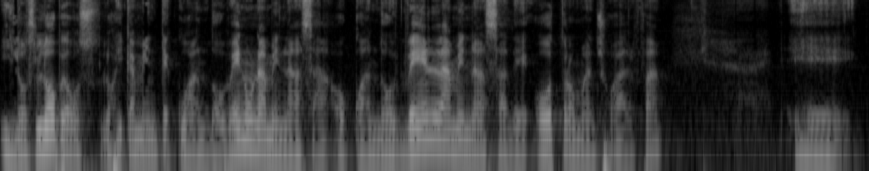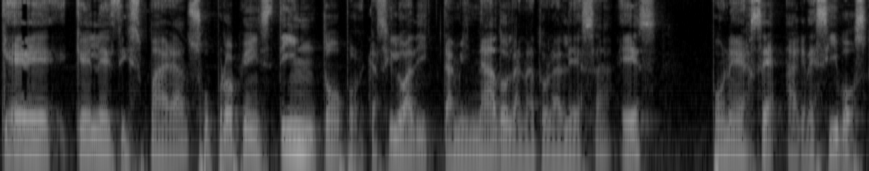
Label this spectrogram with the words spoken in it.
Y los lobos, lógicamente, cuando ven una amenaza o cuando ven la amenaza de otro macho alfa, eh, que, que les dispara, su propio instinto, porque así lo ha dictaminado la naturaleza, es ponerse agresivos,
